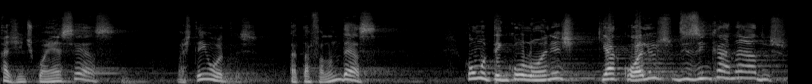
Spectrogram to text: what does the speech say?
A gente conhece essa mas tem outras. Ela está falando dessa. Como tem colônias que acolhem os desencarnados.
